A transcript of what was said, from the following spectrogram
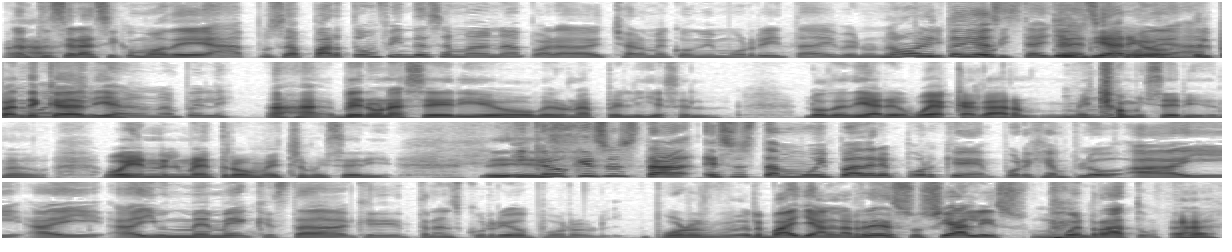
Antes era así como de, ah, pues aparto un fin de semana para echarme con mi morrita y ver una No, ahorita película. ya es del como diario, ah, el pan de cada día. Una peli. Ajá, ver una serie o ver una peli es el lo de diario. Voy a cagar, me Ujú. echo mi serie, ¿no? Voy en el metro, me echo mi serie. Y creo que eso está, eso está muy padre porque, por ejemplo, hay, hay, hay un meme que está, que transcurrió por, por, vaya, las redes sociales un buen rato. Ajá.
